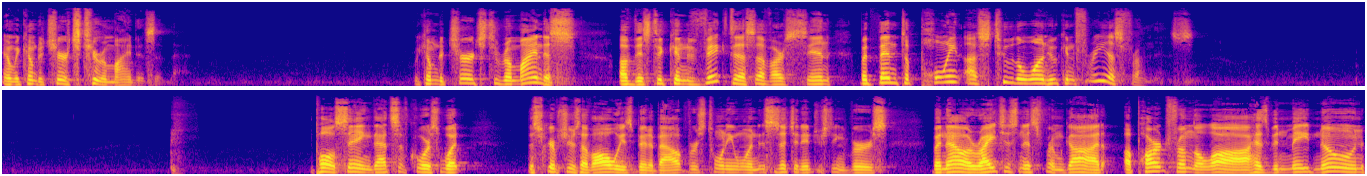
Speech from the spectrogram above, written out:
And we come to church to remind us of we come to church to remind us of this, to convict us of our sin, but then to point us to the one who can free us from this. Paul's saying that's, of course, what the scriptures have always been about. Verse 21, this is such an interesting verse. But now a righteousness from God, apart from the law, has been made known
